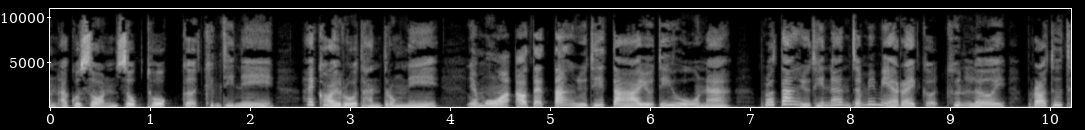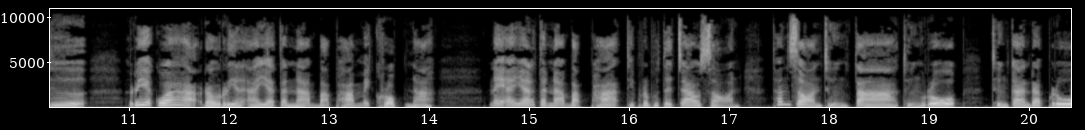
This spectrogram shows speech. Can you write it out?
ลอกุศลสุขทุกข์เกิดขึ้นที่นี่ ให้คอยรู้ทันตรงนี้ อย่ามัวเอาแต่ตั้งอยู่ที่ตาอยู่ที่หูนะ เพราะตั้งอยู่ที่นั่นจะไม่มีอะไรเกิดขึ้นเลย เพราะทื่อๆเรียกว่าเราเรียนอายตนะบัพพะไม่ครบนะ ในอายตนะบัพพะที่พระพุทธเจ้าสอน ท่านสอนถึงตาถึงรูป ถึงการรับรู้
